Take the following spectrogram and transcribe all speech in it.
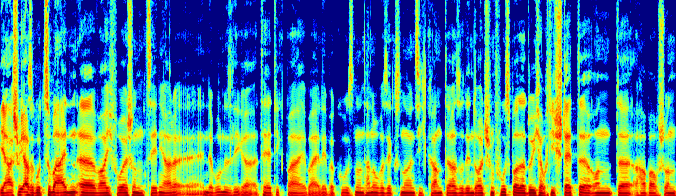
Ja, schwer. Also gut, zum einen äh, war ich vorher schon zehn Jahre äh, in der Bundesliga tätig bei, bei Leverkusen und Hannover 96, kannte also den deutschen Fußball, dadurch auch die Städte und äh, habe auch schon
